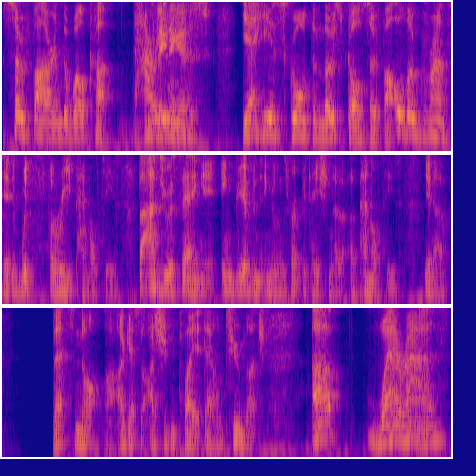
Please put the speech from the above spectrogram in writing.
so far in the World Cup. Harry leading Kane it. has yeah, he has scored the most goals so far, although granted with three penalties. But as you were saying, in given England's reputation of penalties, you know, that's not. Uh, I guess I shouldn't play it down too much. Uh, whereas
